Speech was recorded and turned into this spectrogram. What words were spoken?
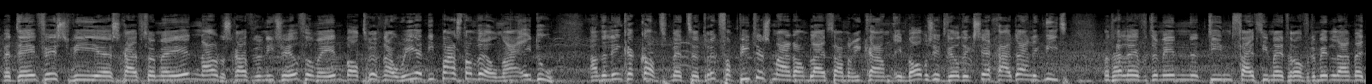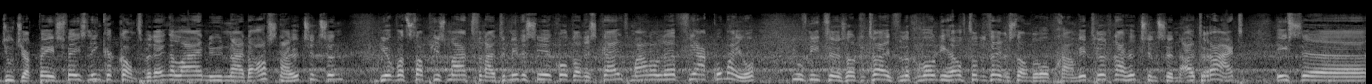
Met Davis, wie uh, schuift er mee in? Nou, daar schuiven er niet zo heel veel mee in. Bal terug naar Weir, die paast dan wel naar Edu. Aan de linkerkant met uh, druk van Pieters. Maar dan blijft de Amerikaan in balbezit, wilde ik zeggen. Uiteindelijk niet, want hij levert hem in 10, 15 meter over de middenlijn bij Djudjak. PSV's linkerkant met Engelaar nu naar de as, naar Hutchinson. Die ook wat stapjes maakt vanuit de middencirkel. Dan is kijkt, Manolev, ja kom maar joh. Je hoeft niet zo te twijfelen. Gewoon die helft van de tegenstander opgaan. Weer terug naar Uiteraard is uh, uh,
